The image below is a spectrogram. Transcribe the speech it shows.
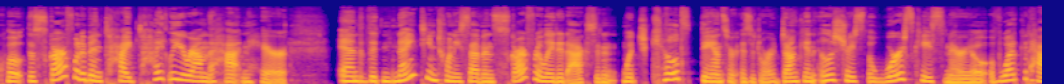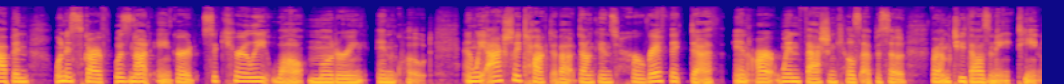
quote, the scarf would have been tied tightly around the hat and hair and the 1927 scarf related accident, which killed dancer Isadora Duncan, illustrates the worst case scenario of what could happen when a scarf was not anchored securely while motoring, end quote. And we actually talked about Duncan's horrific death in our When Fashion Kills episode from 2018.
